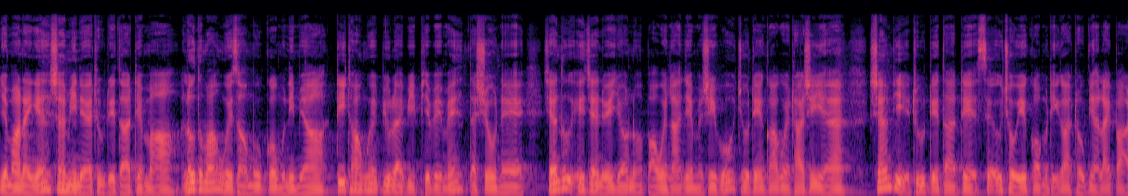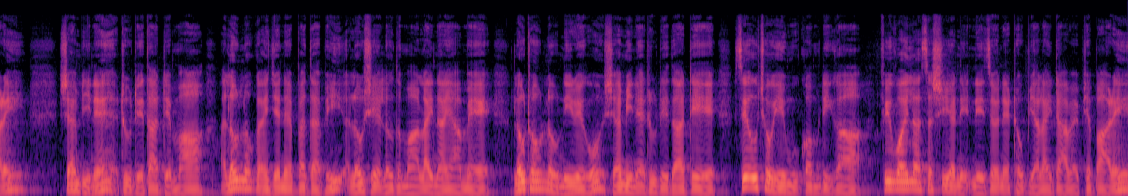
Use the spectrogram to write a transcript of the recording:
မြန်မာနိုင်ငံရှမ်းပြည်နယ်အထူးဒေသတင်မှာအလုံသမားဝန်ဆောင်မှုကုမ္ပဏီများတည်ထောင်ခွင့်ပြုလိုက်ပြီးဖြစ်ပေမဲ့တရှိုနဲ့ရန်သူအေဂျင့်တွေရောနှောပါဝင်လာခြင်းမရှိဘူးကြိုတင်ကာကွယ်ထားရှိရန်ရှမ်းပြည်အထူးဒေသတစ်စစ်အုပ်ချုပ်ရေးကော်မတီကထုတ်ပြန်လိုက်ပါတယ်။ရှမ်းပြည်နယ်အထူးဒေသတစ်မှာအလုတ်လောက်ကင်ခြင်းနဲ့ပတ်သက်ပြီးအလုတ်ရှိအလုတ်သမားလိုက်နာရမယ်လုံထုံးလုံနည်းတွေကိုရှမ်းပြည်နယ်အထူးဒေသတစ်စစ်အုပ်ချုပ်ရေးမှုကော်မတီကဖေဖော်ဝါရီလ18ရက်နေ့နေ့စွဲနဲ့ထုတ်ပြန်လိုက်တာပဲဖြစ်ပါတယ်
